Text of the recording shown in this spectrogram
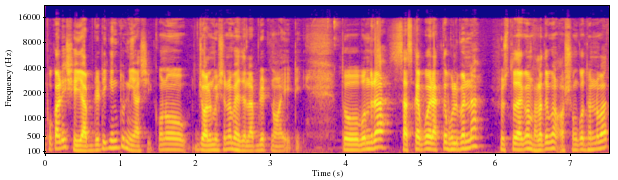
উপকারী, সেই আপডেটই কিন্তু নিয়ে আসি। কোনো জল মেশানো ভেজাল আপডেট নয় এটি। তো বন্ধুরা সাবস্ক্রাইব করে রাখতে ভুলবেন না। সুস্থ থাকবেন, ভালো থাকবেন। অসংখ্য ধন্যবাদ।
